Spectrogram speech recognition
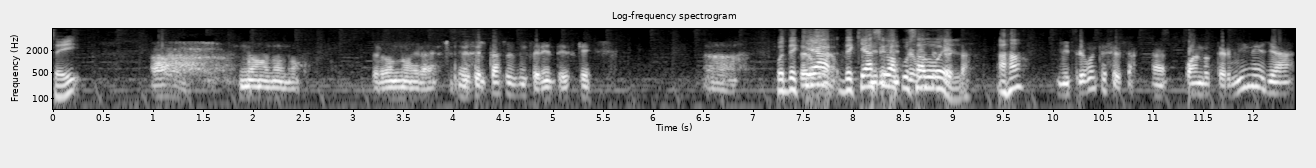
Sí. Ah, no, no, no. Perdón, no era ese. Es, el caso es diferente, es que... ah, Pues de qué ha, de qué ha mire, sido acusado es él? Ajá. mi pregunta es esa. Ah, cuando termine ya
